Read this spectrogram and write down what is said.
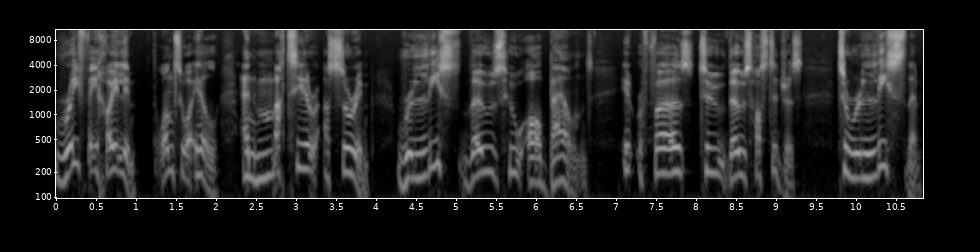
Reifei Choilim, the ones who are ill, and Matir Asurim, release those who are bound. It refers to those hostages, to release them.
